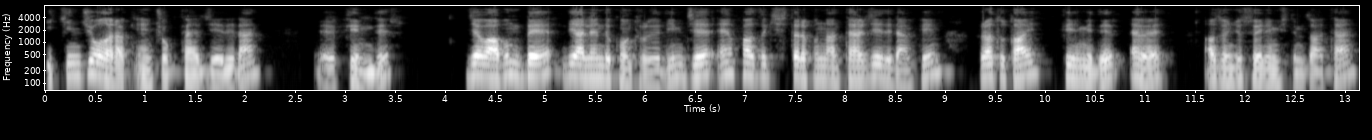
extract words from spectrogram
ikinci olarak en çok tercih edilen e, filmdir. Cevabım B. Diğerlerini de kontrol edeyim. C. En fazla kişi tarafından tercih edilen film Ratutay filmidir. Evet. Az önce söylemiştim zaten.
